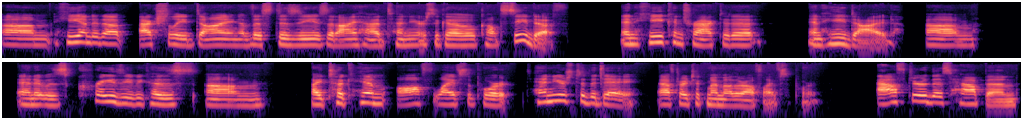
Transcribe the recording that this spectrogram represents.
Um, he ended up actually dying of this disease that I had 10 years ago called C. diff. And he contracted it and he died. Um, and it was crazy because um, I took him off life support 10 years to the day after I took my mother off life support. After this happened,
